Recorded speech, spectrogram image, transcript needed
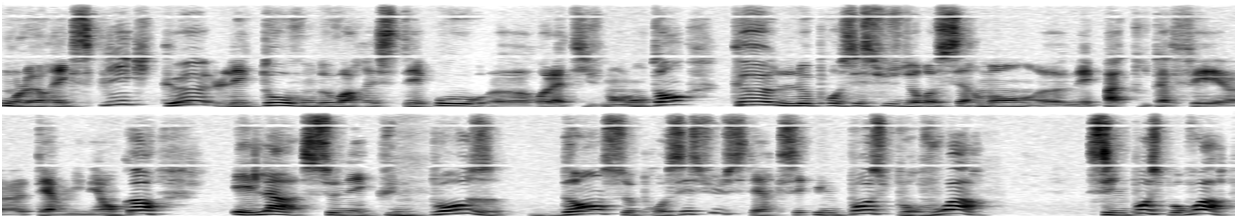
on leur explique que les taux vont devoir rester hauts euh, relativement longtemps, que le processus de resserrement n'est pas tout à fait terminé encore. Et là, ce n'est qu'une pause dans ce processus, c'est-à-dire que c'est une pause pour voir c'est une pause pour voir.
